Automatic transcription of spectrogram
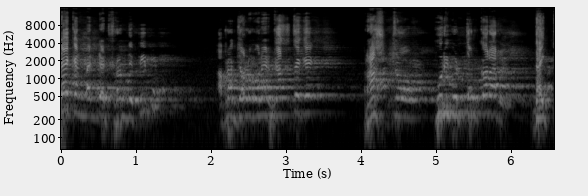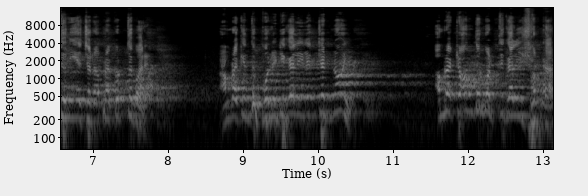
taken mandate from the people আপনার জনগণের কাছ থেকে রাষ্ট্র পরিবর্তন করার দায়িত্ব নিয়েছেন, আপনারা করতে পারেন। আমরা কিন্তু পলিটিক্যাল ইলেক্টেড নই। আমরা একটা অন্তর্বর্তীকালীন সরকার,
